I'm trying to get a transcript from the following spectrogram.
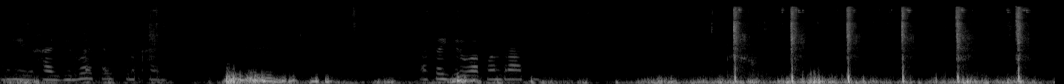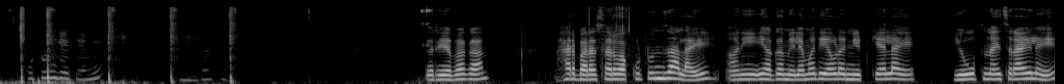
भाई हा हिरवा आहे पाहिजे पुढं खायला. असा हिरवा पण राहतो. कुठून घेते मी? तर हे बघा हरभरा सर्व कुटून आहे आणि या गमेल्यामध्ये एवढं नीट केलं आहे हे उपनायच राहिलं आहे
